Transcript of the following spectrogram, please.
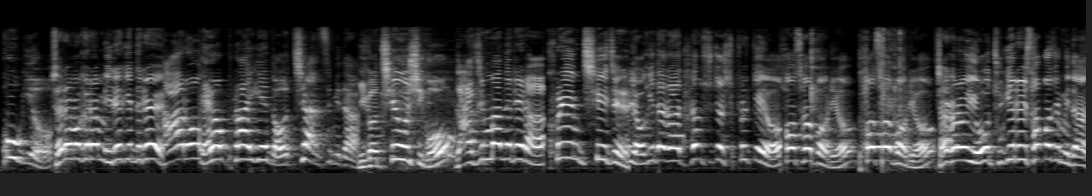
꼭이요. 자 여러분 그럼 이 렉기들을 바로 에어프라이기에 넣지 않습니다. 이거 치우시고 다진 마늘이랑 크림치즈 여기다가 한 수저씩 풀게요. 퍼서버려 퍼서버려. 자 그리고 요 두 개를 섞어줍니다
